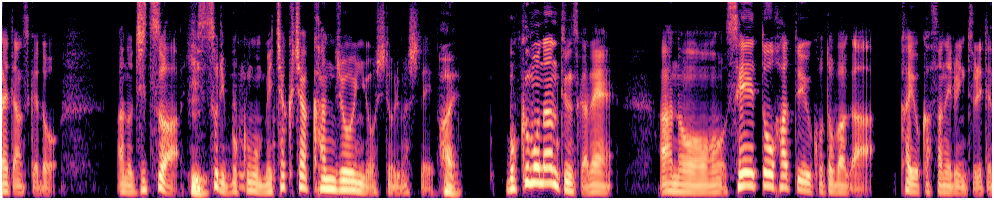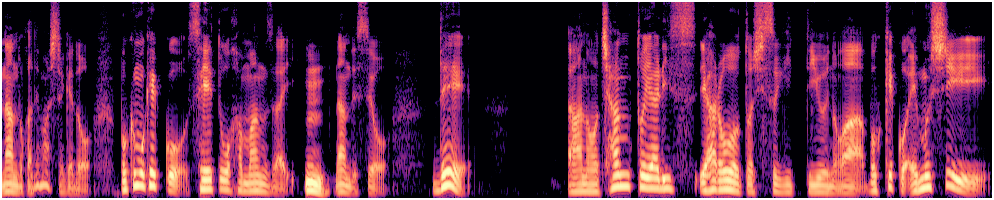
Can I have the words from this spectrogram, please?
えたんですけど、あの実はひっそり僕もめちゃくちゃ感情移入をしておりまして、はい。僕もなんていうんですかね、あのー、正統派という言葉が回を重ねるにつれて何度か出ましたけど、僕も結構正統派漫才うん。なんですよ。で、あの、ちゃんとやりす、やろうとしすぎっていうのは、僕結構 MC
